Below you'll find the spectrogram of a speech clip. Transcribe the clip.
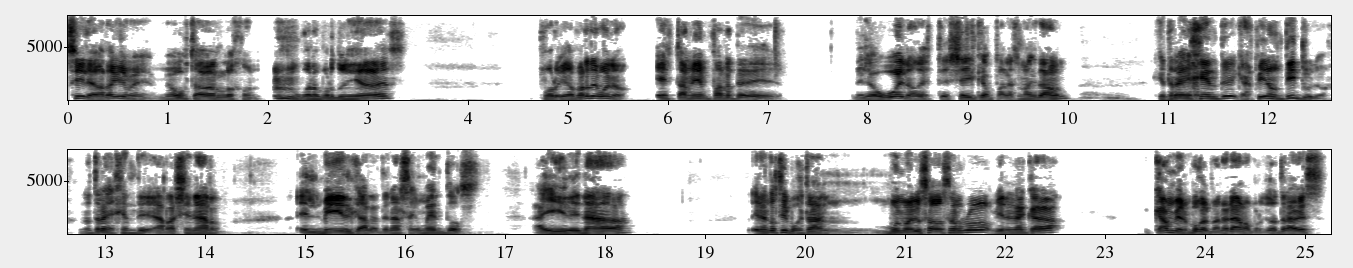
Sí, la verdad que me, me gusta verlos con, con oportunidades. Porque aparte, bueno, es también parte de, de lo bueno de este shake-up para SmackDown, que trae gente que aspira a un título, no trae gente a rellenar el midcard, a tener segmentos ahí de nada. Eran dos tipos que estaban muy mal usados en Raw, vienen acá, cambian un poco el panorama, porque otra vez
